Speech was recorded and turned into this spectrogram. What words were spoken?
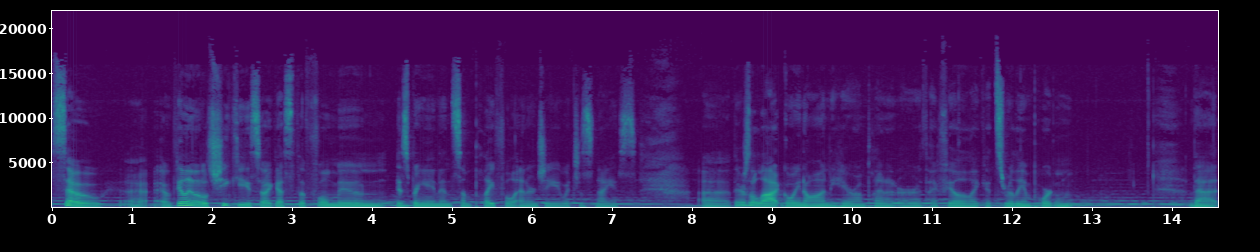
So uh, I'm feeling a little cheeky, so I guess the full moon is bringing in some playful energy, which is nice. Uh, there's a lot going on here on planet Earth. I feel like it's really important that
